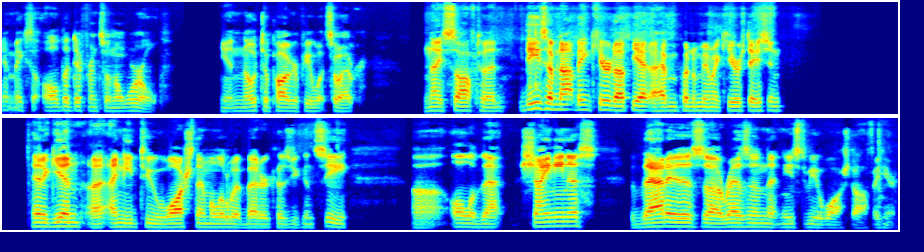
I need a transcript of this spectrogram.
it makes all the difference in the world. You know, no topography whatsoever. Nice soft hood. These have not been cured up yet. I haven't put them in my cure station. And again, I need to wash them a little bit better because you can see uh, all of that shininess that is uh, resin that needs to be washed off of here.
